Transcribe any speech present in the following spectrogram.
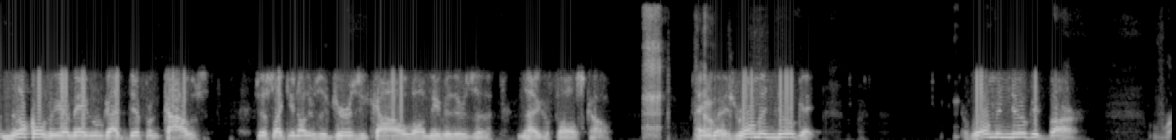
milk over here. Maybe we've got different cows. Just like, you know, there's a Jersey cow. Well, maybe there's a Niagara Falls cow. Anyways, Roman nougat. Roman nougat bar. R-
